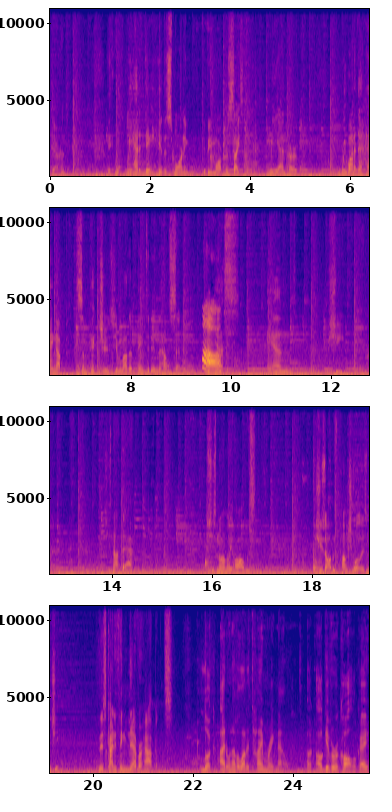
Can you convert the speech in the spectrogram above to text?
Darren. We- We had a date here this morning, to be more precise. Me and her. We wanted to hang up some pictures your mother painted in the health center. Aw. Yes. And She. She's not there. She's normally always. She's always punctual, isn't she? This kind of thing never happens. look, I don't have a lot of time right now. I'll give her a call, okay?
